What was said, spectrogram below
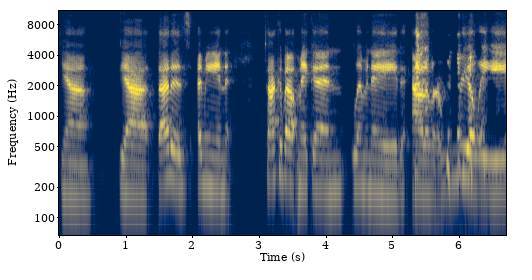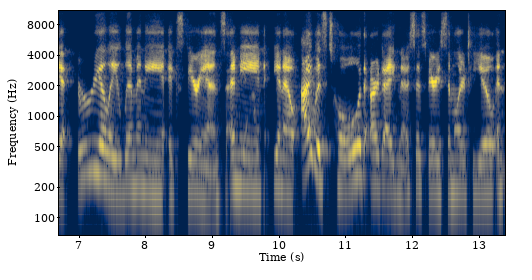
Yeah. Yeah. That is, I mean, talk about making lemonade out of a really, really lemony experience. I mean, you know, I was told our diagnosis very similar to you. And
